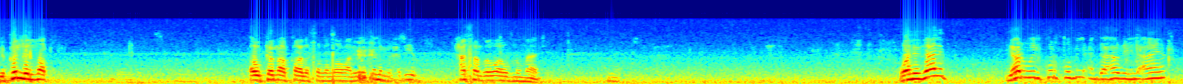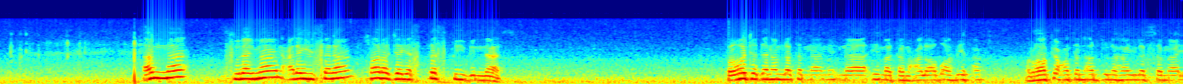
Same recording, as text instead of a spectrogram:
بكل المطر أو كما قال صلى الله عليه وسلم الحديث حسن رواه ابن ماجه. ولذلك يروي القرطبي عند هذه الآية أن سليمان عليه السلام خرج يستسقي بالناس. فوجد نملة نائمة على ظهرها رافعة أرجلها إلى السماء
